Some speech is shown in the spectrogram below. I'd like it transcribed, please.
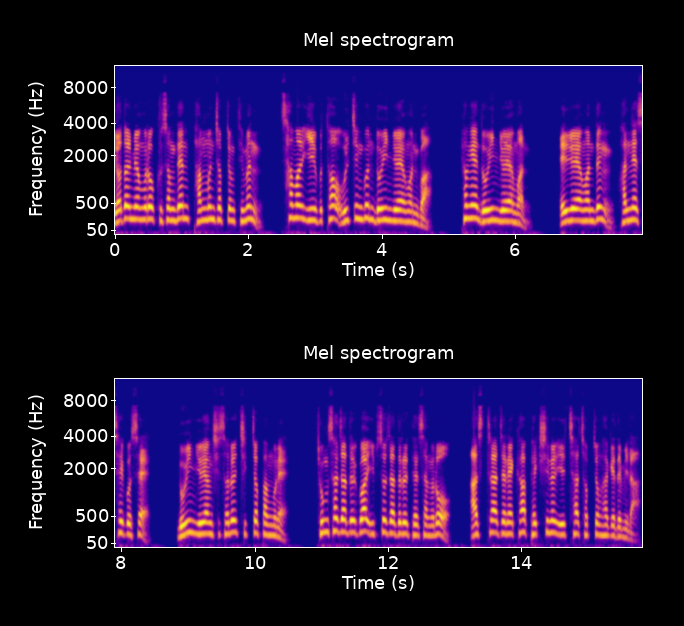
8명으로 구성된 방문 접종팀은 3월 2일부터 울진군 노인요양원과 평해 노인요양원, L요양원 등 관내 세 곳에 노인 요양시설을 직접 방문해 종사자들과 입소자들을 대상으로 아스트라제네카 백신을 1차 접종하게 됩니다.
